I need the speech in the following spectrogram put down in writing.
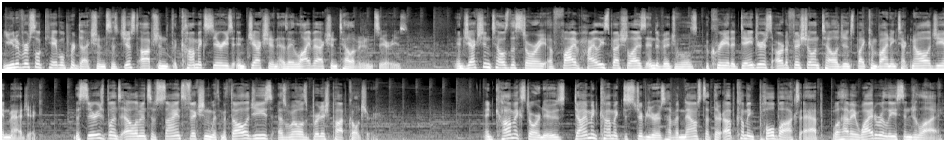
Universal Cable Productions has just optioned the comic series Injection as a live action television series. Injection tells the story of five highly specialized individuals who create a dangerous artificial intelligence by combining technology and magic. The series blends elements of science fiction with mythologies as well as British pop culture. In comic store news, Diamond Comic Distributors have announced that their upcoming Pullbox app will have a wide release in July.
